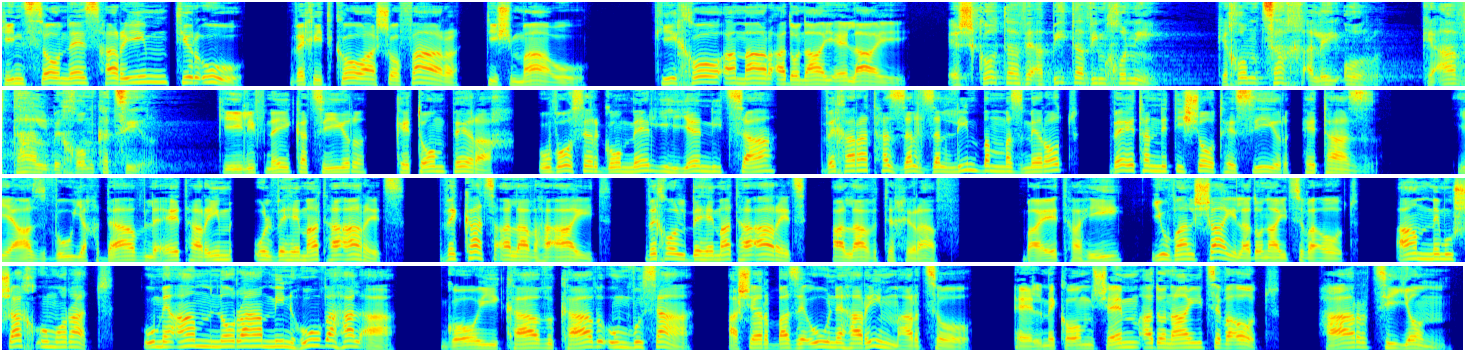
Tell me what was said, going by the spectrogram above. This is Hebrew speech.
כנסו נס הרים תראו, וכתקוע שופר תשמעו. כי כה אמר אדוני אלי, אשקוטה ואביטה במכוני, כחום צח עלי אור, כאב טל בחום קציר. כי לפני קציר, כתום פרח, ובוסר גומל יהיה ניצה, וחרת הזלזלים במזמרות, ואת הנטישות הסיר התז. יעזבו יחדיו לעת הרים ולבהמת הארץ, וקץ עליו העית, וכל בהמת הארץ עליו תחרף. בעת ההיא יובל שי לאדוני צבאות, עם ממושך ומורת, ומעם נורא מנהו והלאה, גוי קו קו ומבוסה, אשר בזעו נהרים ארצו, אל מקום שם אדוני צבאות, הר ציון.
